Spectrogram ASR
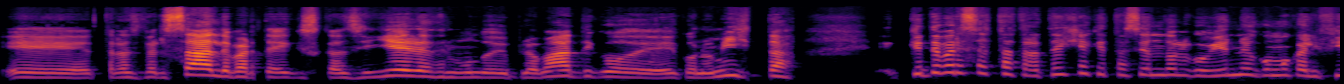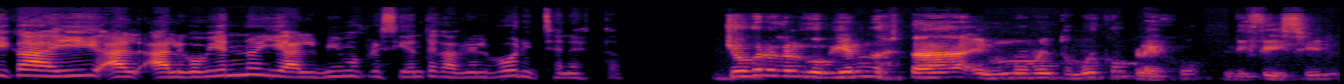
eh, transversal de parte de ex cancilleres, del mundo diplomático, de economistas? ¿Qué te parece esta estrategia que está haciendo el gobierno y cómo califica ahí al, al gobierno y al mismo presidente Gabriel Boric en esto? Yo creo que el gobierno está en un momento muy complejo, difícil,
